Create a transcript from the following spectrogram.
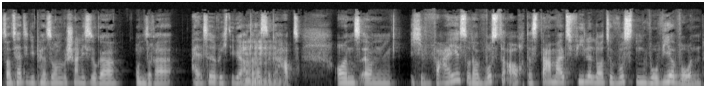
sonst hätte die Person wahrscheinlich sogar unsere alte richtige Adresse gehabt. Und ähm, ich weiß oder wusste auch, dass damals viele Leute wussten, wo wir wohnen.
